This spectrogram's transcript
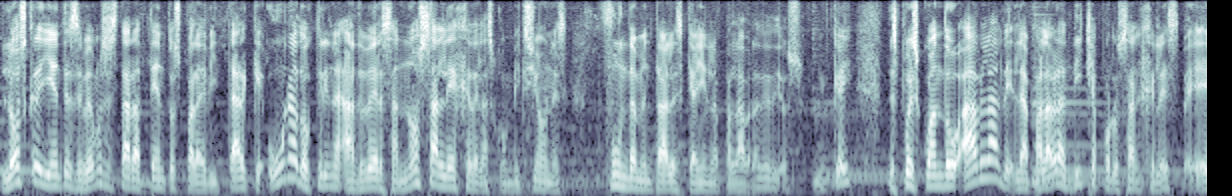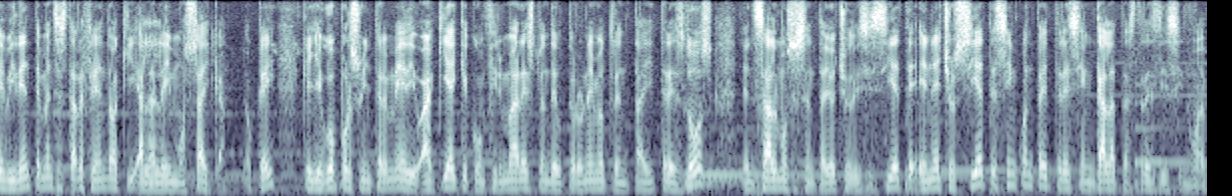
los creyentes debemos estar atentos para evitar que una doctrina adversa nos aleje de las convicciones fundamentales que hay en la palabra de Dios. Después, cuando habla de la palabra dicha por los ángeles, evidentemente se está refiriendo aquí a la ley mosaica, que llegó por su intermedio. Aquí hay que confirmar esto en Deuteronomio 33.2, en Salmo 68.17, en Hechos 7.53 y en Gálatas 3.19.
